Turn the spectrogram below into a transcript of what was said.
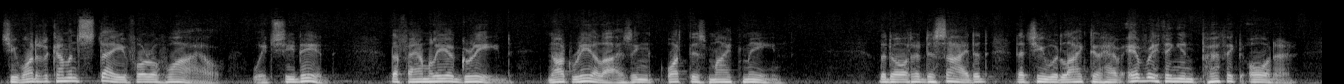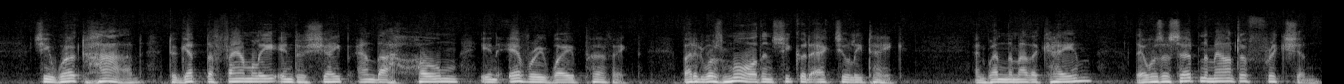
She wanted to come and stay for a while, which she did. The family agreed, not realizing what this might mean. The daughter decided that she would like to have everything in perfect order. She worked hard to get the family into shape and the home in every way perfect. But it was more than she could actually take. And when the mother came, there was a certain amount of friction.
